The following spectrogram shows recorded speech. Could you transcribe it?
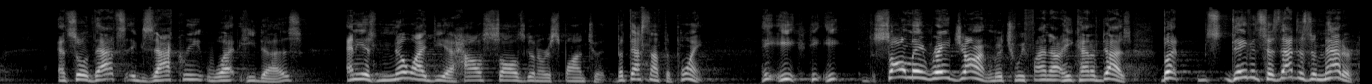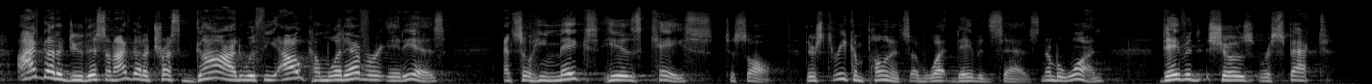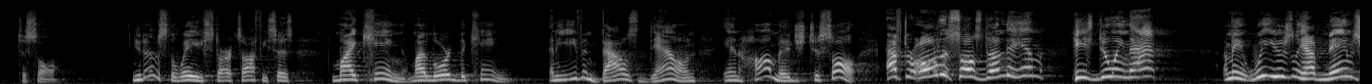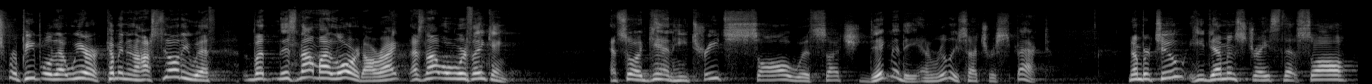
And so that's exactly what he does. And he has no idea how Saul's going to respond to it. But that's not the point. He, he, he, Saul may rage on, which we find out he kind of does. But David says that doesn't matter. I've got to do this and I've got to trust God with the outcome, whatever it is. And so he makes his case to Saul. There's three components of what David says. Number one, David shows respect to Saul. You notice the way he starts off. He says, My king, my lord the king. And he even bows down in homage to Saul. After all that Saul's done to him, he's doing that. I mean, we usually have names for people that we are coming in hostility with, but it's not my Lord, all right? That's not what we're thinking. And so, again, he treats Saul with such dignity and really such respect. Number two, he demonstrates that Saul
